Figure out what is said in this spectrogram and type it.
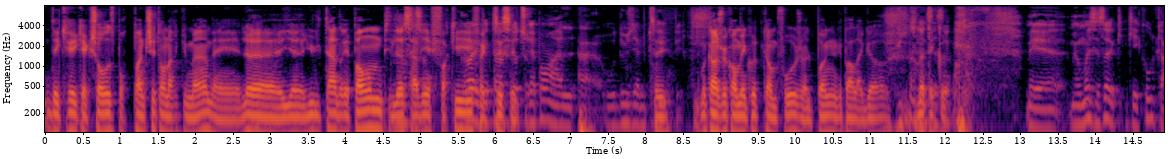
d'écrire quelque chose pour puncher ton argument, ben là, il y a eu le temps de répondre, puis là, ça vient fucker. Ouais, fait que, Là, tu réponds à- à- au deuxième puis- moi, quand je veux qu'on m'écoute comme faut, je le pogne par la gorge. puis Je dis, là, t'écoutes. Mais, euh, mais au moins, c'est ça qui est cool quand,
